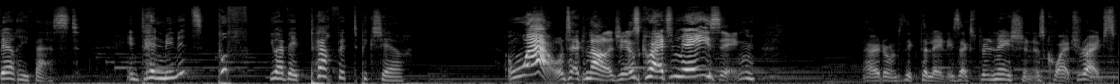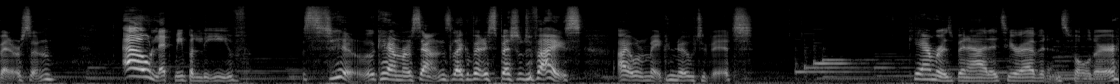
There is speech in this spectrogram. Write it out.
very fast. In ten minutes, poof, you have a perfect picture. Wow, technology is quite amazing! I don't think the lady's explanation is quite right, Sparrowson. Oh, let me believe. Still, the camera sounds like a very special device. I will make note of it. Camera's been added to your evidence folder.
